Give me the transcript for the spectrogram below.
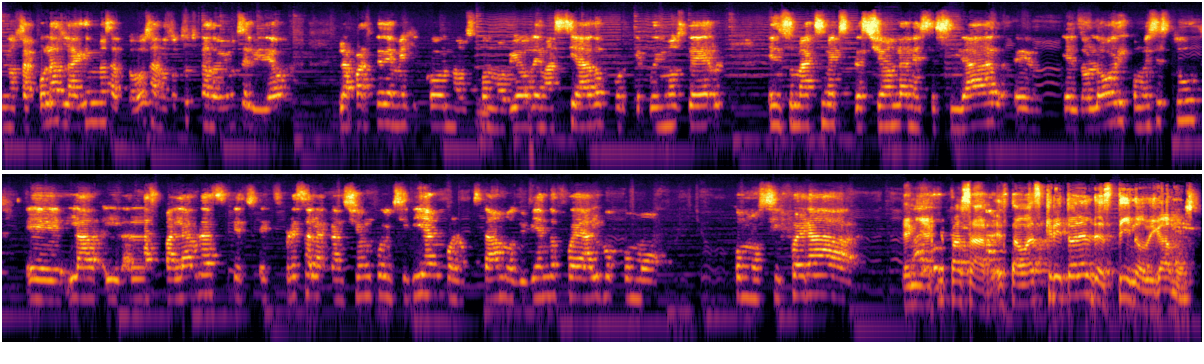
nos sacó las lágrimas a todos, a nosotros cuando vimos el video la parte de México nos conmovió demasiado porque pudimos ver en su máxima expresión la necesidad, eh, el dolor y como dices tú, eh, las palabras que expresa la canción coincidían con lo que estábamos viviendo, fue algo como, como si fuera... Tenía que pasar, estaba escrito en el destino, digamos. Eso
